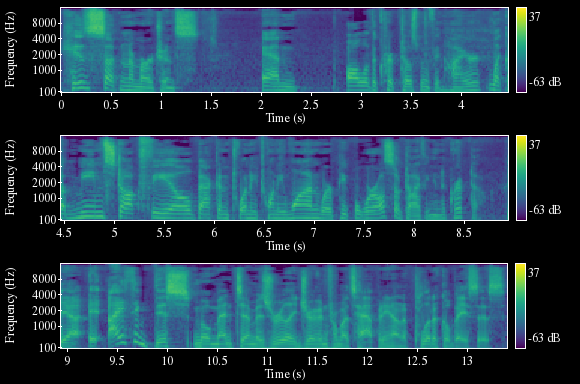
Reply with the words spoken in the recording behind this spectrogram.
his sudden emergence and all of the cryptos moving higher, like a meme stock feel back in 2021 where people were also diving into crypto. Yeah, I think this momentum is really driven from what's happening on a political basis.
